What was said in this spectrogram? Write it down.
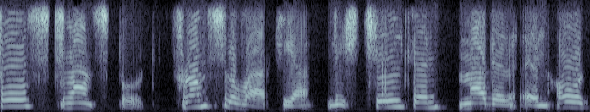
first transport from Slovakia with children, mother and old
